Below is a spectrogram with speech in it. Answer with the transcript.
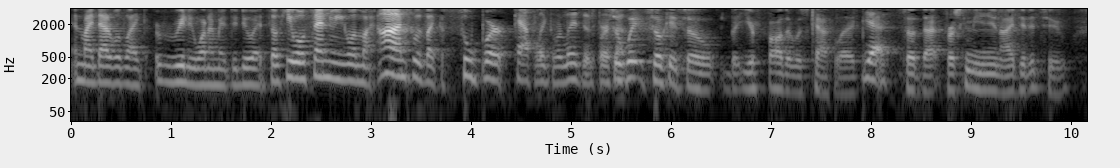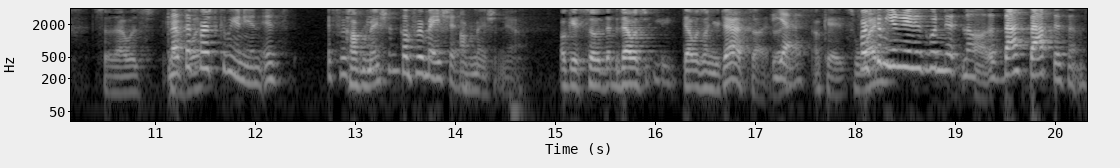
and my dad was like really wanted me to do it. So he will send me with my aunt, who's like a super Catholic religious person. so wait, so okay, so but your father was Catholic. Yes. So that first communion, I did it too. So that was not the first communion. Is Confirmation? Confirmation. confirmation. Yeah. Okay, so th- that was that was on your dad's side, right? Yes. Okay, so first communion is when it, no, that's, that's baptism.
